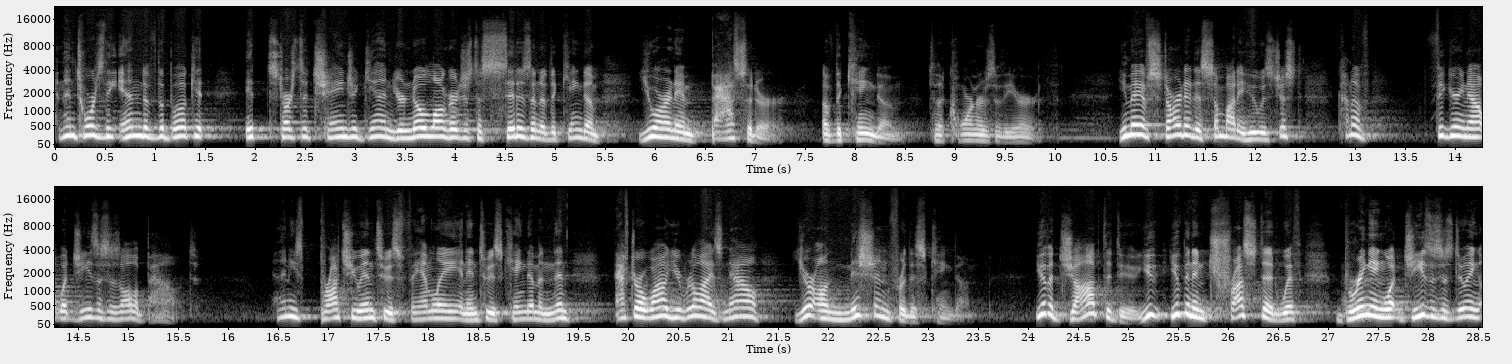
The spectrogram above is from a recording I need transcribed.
And then towards the end of the book, it, it starts to change again. You're no longer just a citizen of the kingdom, you are an ambassador of the kingdom to the corners of the earth. You may have started as somebody who was just kind of figuring out what Jesus is all about. And then he's brought you into his family and into his kingdom. And then after a while, you realize now you're on mission for this kingdom. You have a job to do. You, you've been entrusted with bringing what Jesus is doing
